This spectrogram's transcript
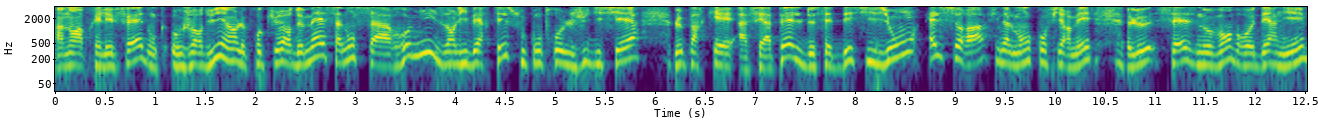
Un an après les faits, donc aujourd'hui, hein, le procureur de Metz annonce sa remise en liberté sous contrôle judiciaire. Le parquet a fait appel de cette décision. Elle sera finalement confirmée le 16 novembre dernier.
